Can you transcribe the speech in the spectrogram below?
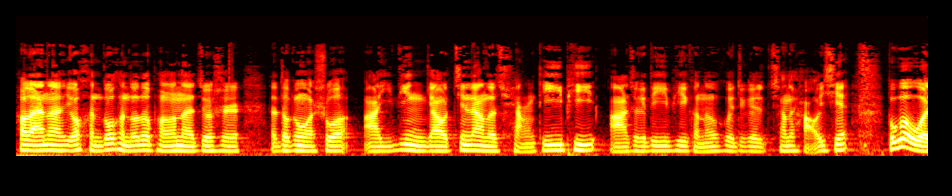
后来呢，有很多很多的朋友呢，就是都跟我说啊，一定要尽量的抢第一批啊，这个第一批可能会这个相对好一些。不过我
